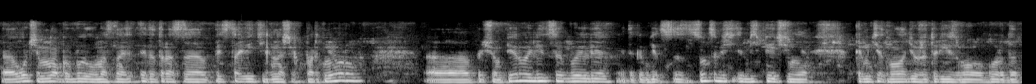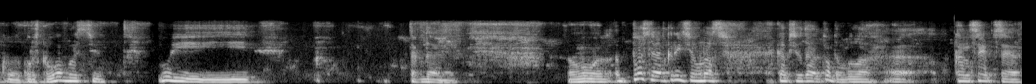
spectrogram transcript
Э, Очень много было у нас на этот раз э, представителей наших партнеров. Э, Причем первые лица были. Это комитет со- соцобеспечения, комитет молодежи и туризма города Ку- Курской области. Ну и, и так далее. Вот. После открытия у нас, как всегда, ну, там была э, концепция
